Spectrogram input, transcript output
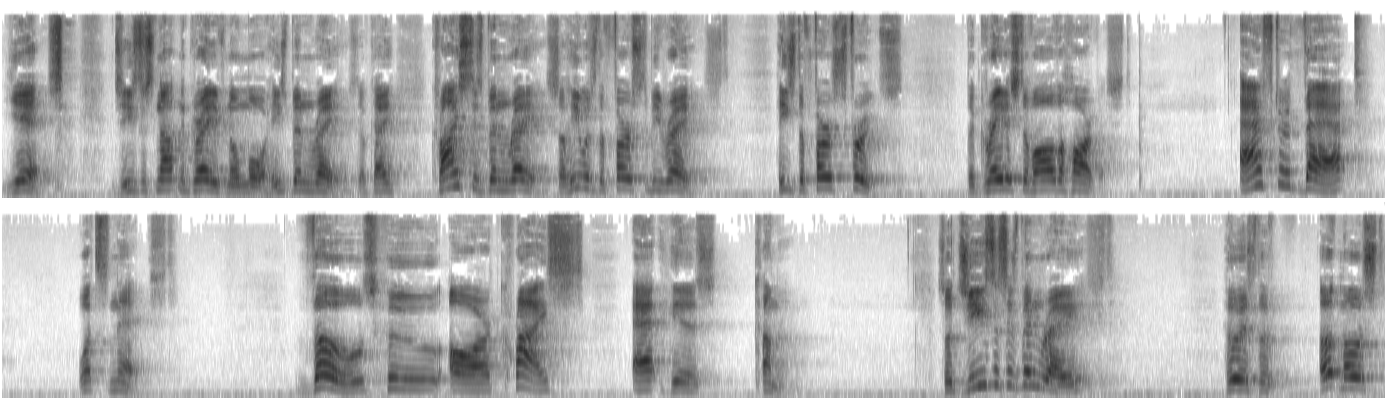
Yes. Jesus not in the grave no more. He's been raised, okay? Christ has been raised. So he was the first to be raised. He's the first fruits, the greatest of all the harvest. After that, what's next? those who are Christ at his coming. So Jesus has been raised, who is the utmost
